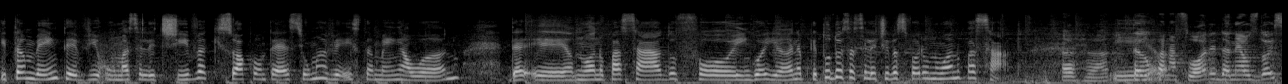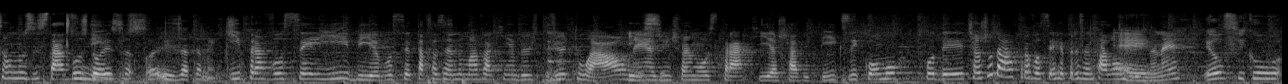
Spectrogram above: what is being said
e também teve uma seletiva que só acontece uma vez também ao ano. É, no ano passado foi em Goiânia, porque todas essas seletivas foram no ano passado. Uhum. Tampa, ela... na Flórida, né? Os dois são nos Estados Os Unidos. Os dois, exatamente. E para você ir, Bia, você está fazendo uma vaquinha virtual, né? A gente vai mostrar aqui a chave Pix e como poder te ajudar para você representar Londrina, é, né? Eu fico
